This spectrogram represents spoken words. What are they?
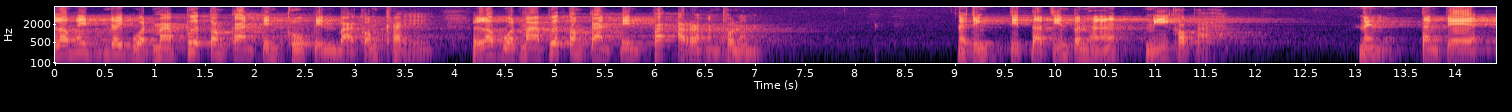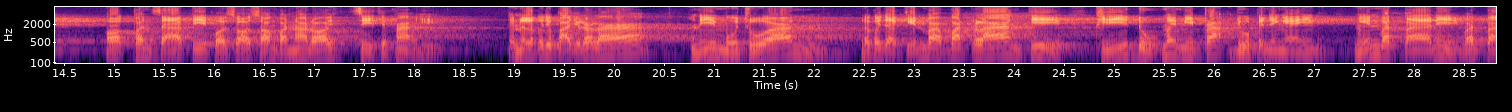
เราไม่ได้บวชมาเพื่อต้องการเป็นครูเป็นบาของใคร เราบวชมาเพื่อต้องการเป็นพระอรหันต์เท่านั้นนะจึงติดตัดสินปัญหาหนีเข้าป่านั่นแหละตั้งแต่ออกพรรษาปีพศ 2545 อีกแต่นั้นเราก็อยู่ป่าอยู่แล้วล่ะอันนี้หมู่ชวนเราก็อยากเห็นว่าวัดล้างที่ผีดุไม่มีพระอยู่เป็นยังไง เห็นวัดป่านี่ วัดป่า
